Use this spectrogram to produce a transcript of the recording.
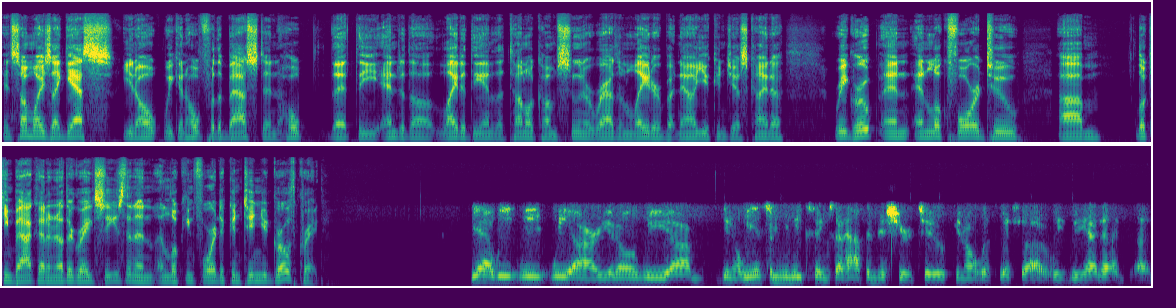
in some ways, I guess you know we can hope for the best and hope that the end of the light at the end of the tunnel comes sooner rather than later. But now you can just kind of regroup and and look forward to um, looking back at another great season and, and looking forward to continued growth, Craig. Yeah, we, we, we are. You know, we um, you know we had some unique things that happened this year too. You know, with with uh, we we had a, a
